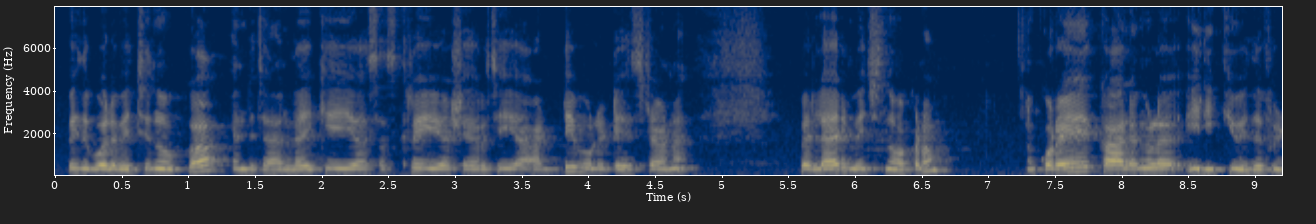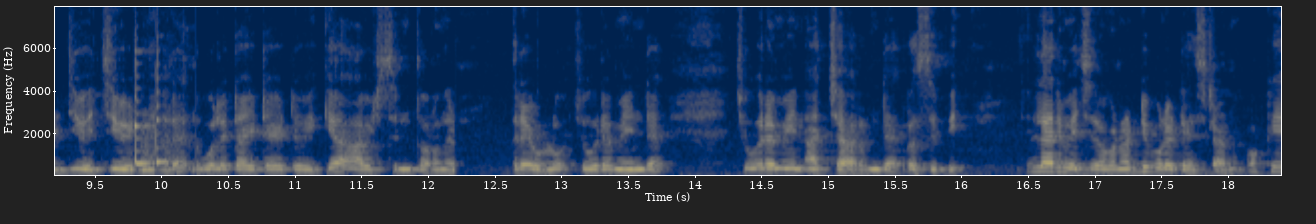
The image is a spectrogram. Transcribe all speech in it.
അപ്പോൾ ഇതുപോലെ വെച്ച് നോക്കുക. എന്റെ ചാനൽ ലൈക്ക് ചെയ്യുക സബ്സ്ക്രൈബ് ചെയ്യുക ഷെയർ ചെയ്യുക. അടിപൊളി ടേസ്റ്റാണ്. അപ്പോൾ എല്ലാവരും വെച്ച് നോക്കണം. കുറേ കാലങ്ങൾ ഇരിക്കും ഇത്. ഫ്രിഡ്ജിൽ വെച്ച് കഴിഞ്ഞാൽ ഇതുപോലെ ടൈറ്റായിട്ട് വയ്ക്കുക ആവശ്യത്തിന് തുറന്ന് ഇത്രയേ ഉള്ളൂ. ചൂരമീന്റെ ചൂരമീൻ അച്ചാറിന്റെ റെസിപ്പി എല്ലാവരും വെച്ച് നോക്കണം. അടിപൊളി ടേസ്റ്റാണ് ഓക്കേ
